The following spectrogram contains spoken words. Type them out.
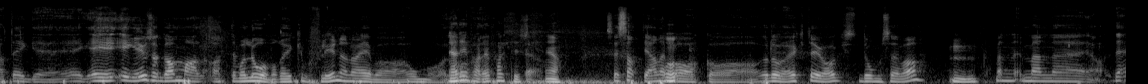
at jeg, jeg, jeg, er jo så gammel at det var lov å røyke på flyene når jeg var ung. og Ja, det var det faktisk. Ja. Ja. Så jeg satt gjerne bak, og, og da røykte jeg òg, dum som jeg var. Mm. Men, men eh, ja, det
